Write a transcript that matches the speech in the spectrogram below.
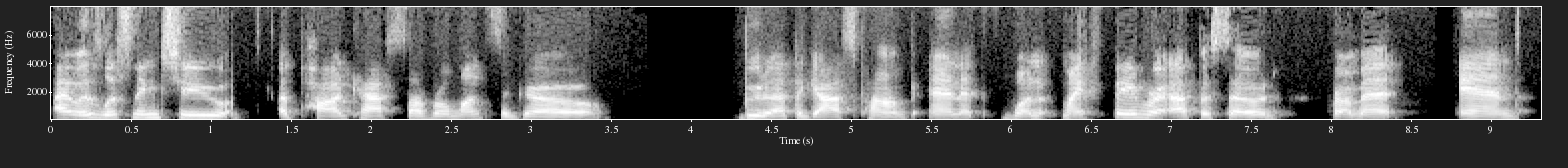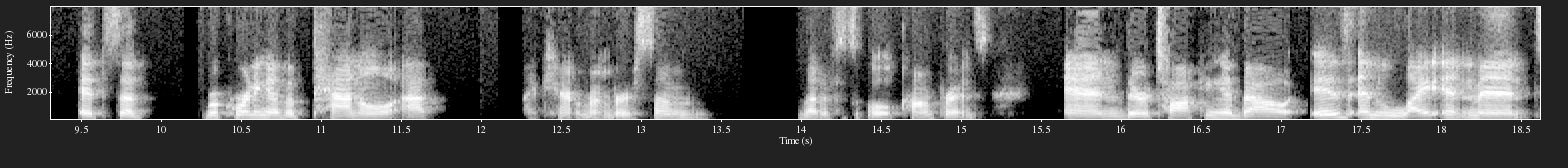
I was listening to a podcast several months ago Buddha at the gas pump, and it's one my favorite episode from it. And it's a recording of a panel at I can't remember some metaphysical conference, and they're talking about is enlightenment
